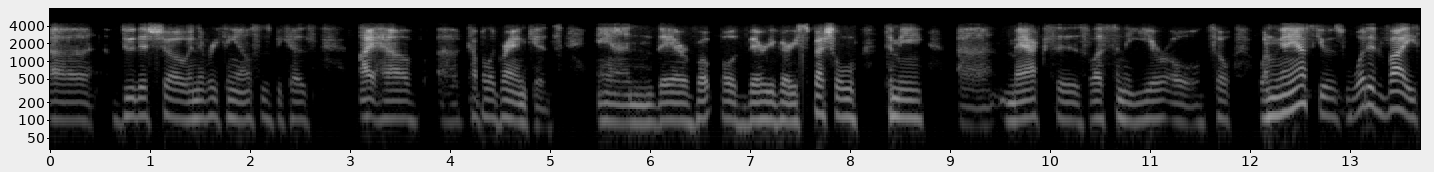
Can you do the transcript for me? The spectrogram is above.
uh, do this show and everything else is because I have a couple of grandkids, and they are both very, very special to me. Uh, Max is less than a year old. So what I'm going to ask you is, what advice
